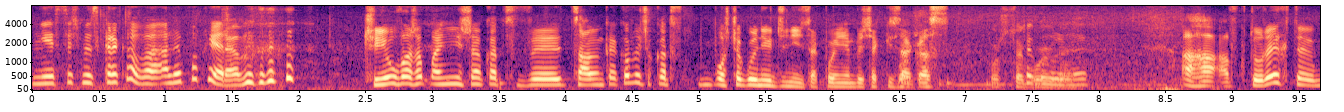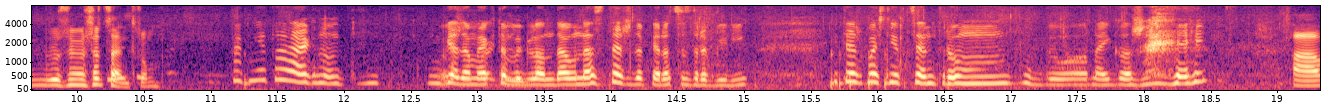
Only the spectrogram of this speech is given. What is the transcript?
Nie jesteśmy z Krakowa, ale popieram. Czy uważa Pani, że na przykład w całym Krakowie, czy na przykład w poszczególnych dzielnicach powinien być jakiś zakaz? Poszczególne. Aha, a w których? To rozumiem, że centrum. Pewnie tak, no wiadomo jak to wygląda. U nas też dopiero co zrobili. I też właśnie w centrum było najgorzej. A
